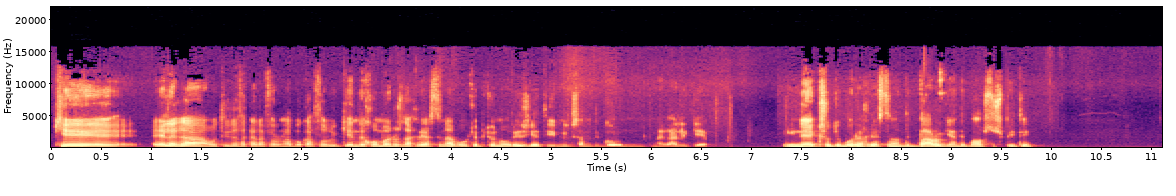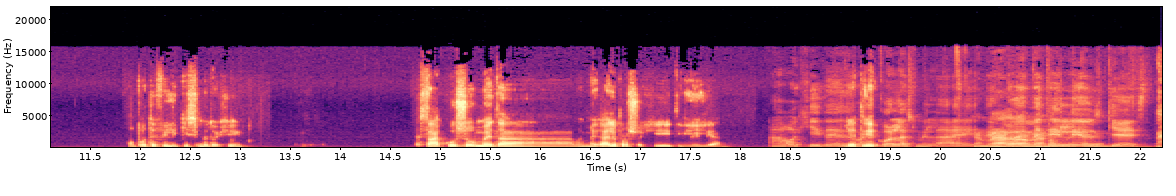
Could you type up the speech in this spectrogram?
και έλεγα ότι δεν θα καταφέρω να μπω καθόλου και ενδεχομένως να χρειαστεί να βγω και πιο νωρίς γιατί μίλησα με την κόρη μου τη μεγάλη και είναι έξω και μπορεί να χρειαστεί να την πάρω και να την πάω στο σπίτι. Οπότε φιλική συμμετοχή. Θα ακούσω με, τα... με μεγάλη προσοχή τη Λίλια. Α, όχι, δεν. Γιατί- Ο Νικόλας μιλάει. Εμένα, Εγώ είμαι εμένα, τελείως δεν- guest.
